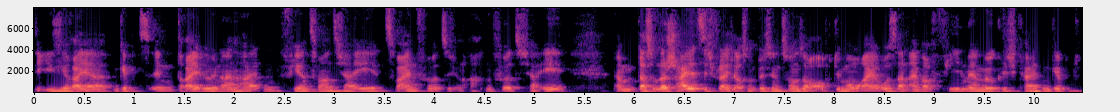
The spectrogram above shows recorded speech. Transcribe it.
die Easy-Reihe gibt es in drei Höheneinheiten, 24 HE, 42 und 48 HE. Ähm, das unterscheidet sich vielleicht auch so ein bisschen zu unserer Optimum-Reihe, wo es dann einfach viel mehr Möglichkeiten gibt,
